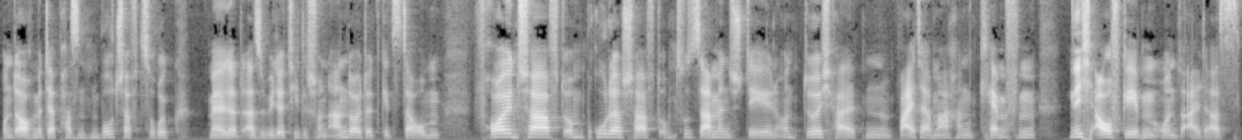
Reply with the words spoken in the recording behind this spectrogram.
und auch mit der passenden Botschaft zurückmeldet. Also wie der Titel schon andeutet, geht es da um Freundschaft, um Bruderschaft, um Zusammenstehen und Durchhalten, weitermachen, kämpfen, nicht aufgeben und all das.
